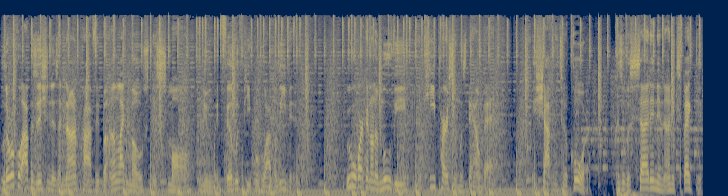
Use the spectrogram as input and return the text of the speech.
Lyrical Opposition is a nonprofit, but unlike most, is small, new, and filled with people who I believe in. We were working on a movie, and the key person was down bad. It shocked me to the core, because it was sudden and unexpected.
